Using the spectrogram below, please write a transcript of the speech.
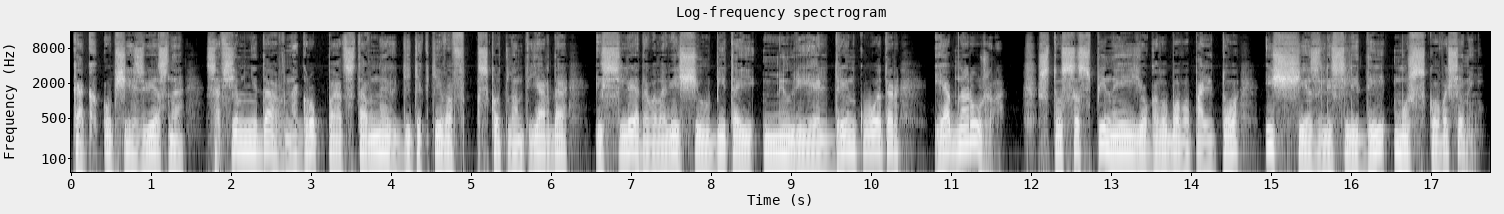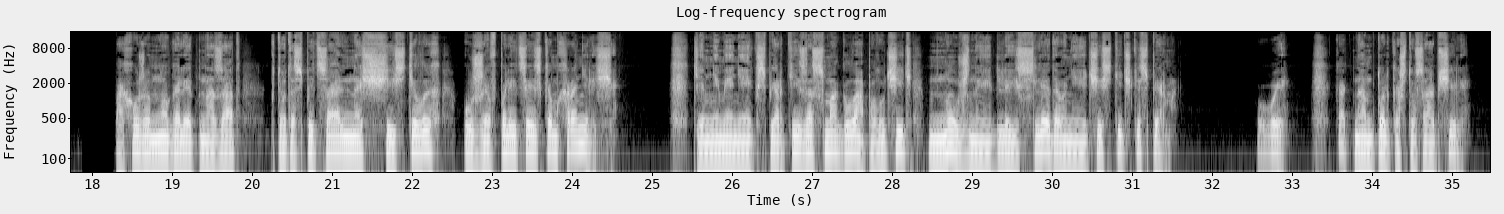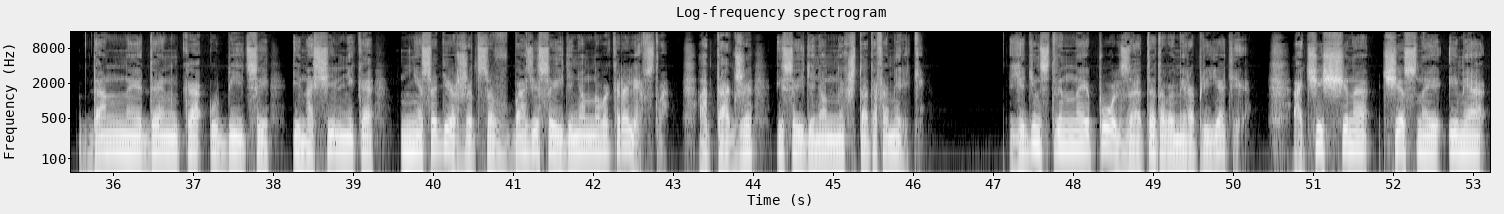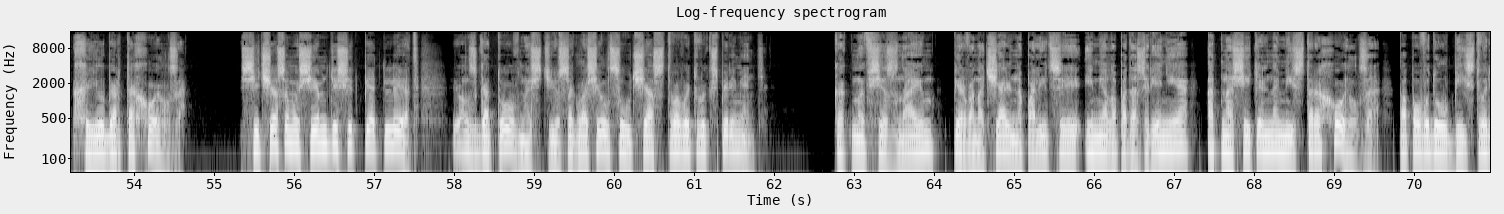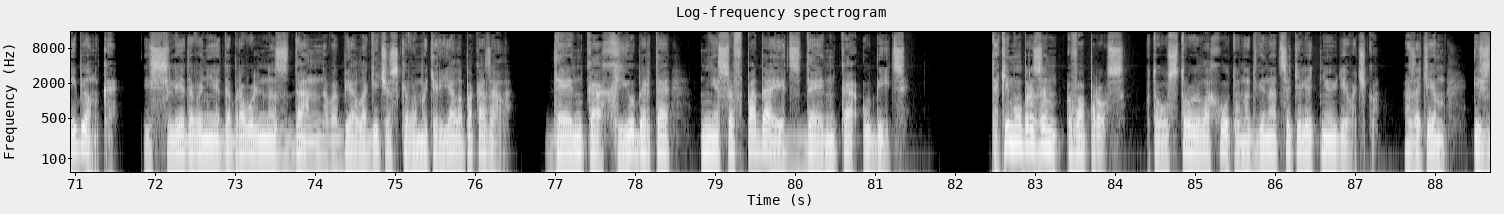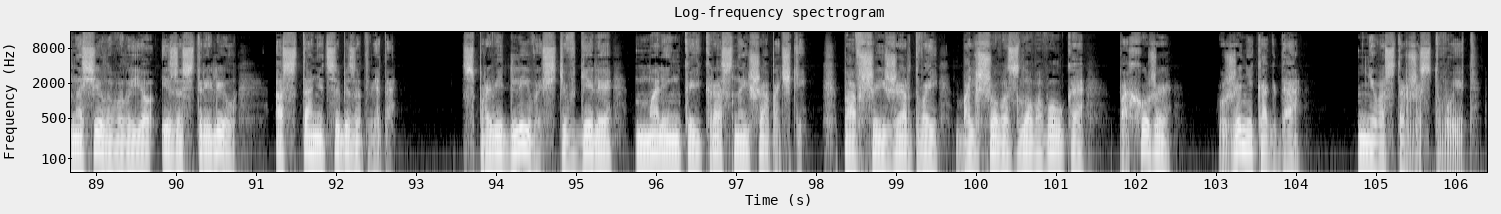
Как общеизвестно, совсем недавно группа отставных детективов Скотланд-Ярда исследовала вещи убитой Мюриэль Дринквотер и обнаружила, что со спины ее голубого пальто исчезли следы мужского семени. Похоже, много лет назад кто-то специально счистил их уже в полицейском хранилище. Тем не менее, экспертиза смогла получить нужные для исследования частички спермы. Увы, как нам только что сообщили, Данные ДНК убийцы и насильника не содержатся в базе Соединенного Королевства, а также и Соединенных Штатов Америки. Единственная польза от этого мероприятия — очищено честное имя Хьюберта Хойлза. Сейчас ему 75 лет, и он с готовностью согласился участвовать в эксперименте. Как мы все знаем, первоначально полиция имела подозрение относительно мистера Хойлза по поводу убийства ребенка. Исследование добровольно сданного биологического материала показало, ДНК Хьюберта не совпадает с ДНК убийцы. Таким образом, вопрос, кто устроил охоту на двенадцатилетнюю девочку, а затем изнасиловал ее и застрелил, останется без ответа. Справедливость в деле маленькой красной шапочки, павшей жертвой большого злого волка, похоже, уже никогда не восторжествует.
